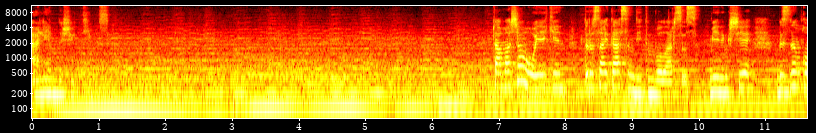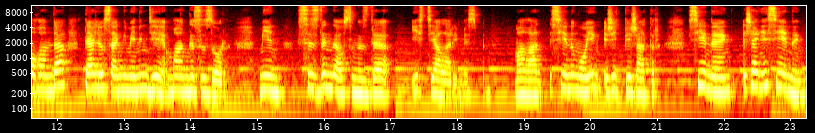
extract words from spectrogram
әлемді шектейміз. Тамаша ой екен дұрыс айтасың дейтін боларсыз. Меніңше біздің қоғамда дәл осы әңгіменің де маңызы зор. Мен сіздің даусыңызды ести алар емеспін. Маған сенің ойың жетпей жатыр. Сенің және сенің.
